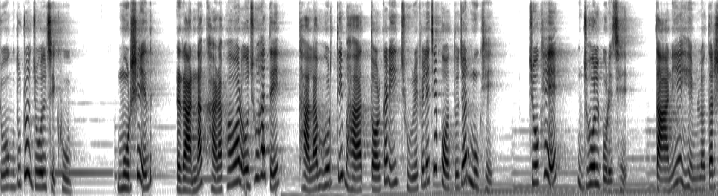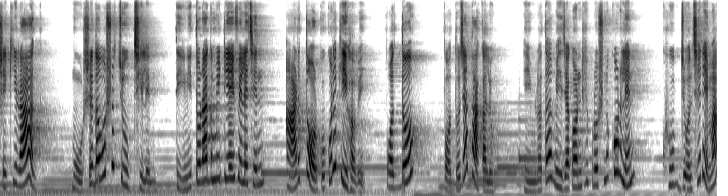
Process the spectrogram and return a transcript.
চোখ দুটো জ্বলছে খুব। মোর্শেদ রান্না খারাপ হওয়ার অজুহাতে থালা ভর্তি ভাত তরকারি ছুঁড়ে ফেলেছে পদ্মজার মুখে। চোখে ঝোল পড়েছে। তা নিয়ে হেমলতার সে কি রাগ? মোর্শেদ অবশ্য চুপ ছিলেন। তিনি তো রাগ মিটিয়েই ফেলেছেন। আর তর্ক করে কি হবে? পদ্ম পদ্মজা তাকালো। হেমলতা ভেজা কণ্ঠে প্রশ্ন করলেন, খুব জ্বলছে রে মা।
